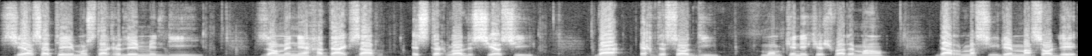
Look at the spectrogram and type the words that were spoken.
سیاست مستقل ملی زامن حداکثر استقلال سیاسی و اقتصادی ممکن کشور ما در مسیر مساله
